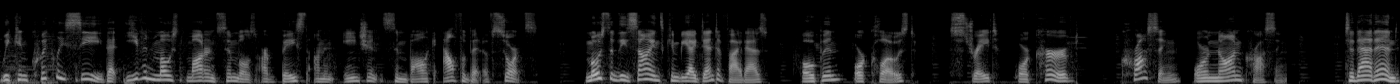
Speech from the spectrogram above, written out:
we can quickly see that even most modern symbols are based on an ancient symbolic alphabet of sorts. Most of these signs can be identified as open or closed, straight or curved, crossing or non-crossing. To that end,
